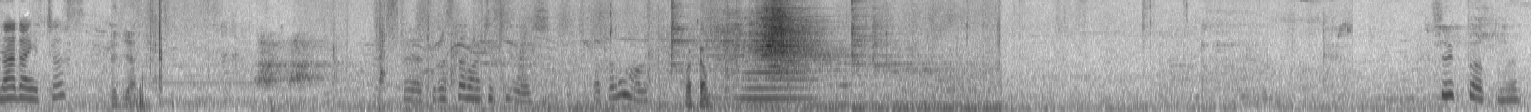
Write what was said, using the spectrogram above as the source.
Nereden gideceğiz? Meridyen. Evet, burası da bahçesiymiş. Bakalım mı? Bakalım. Çok tatlı.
